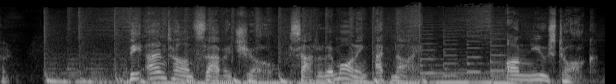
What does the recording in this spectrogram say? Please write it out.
The Anton Savage Show, Saturday morning at 9 on Newstalk.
